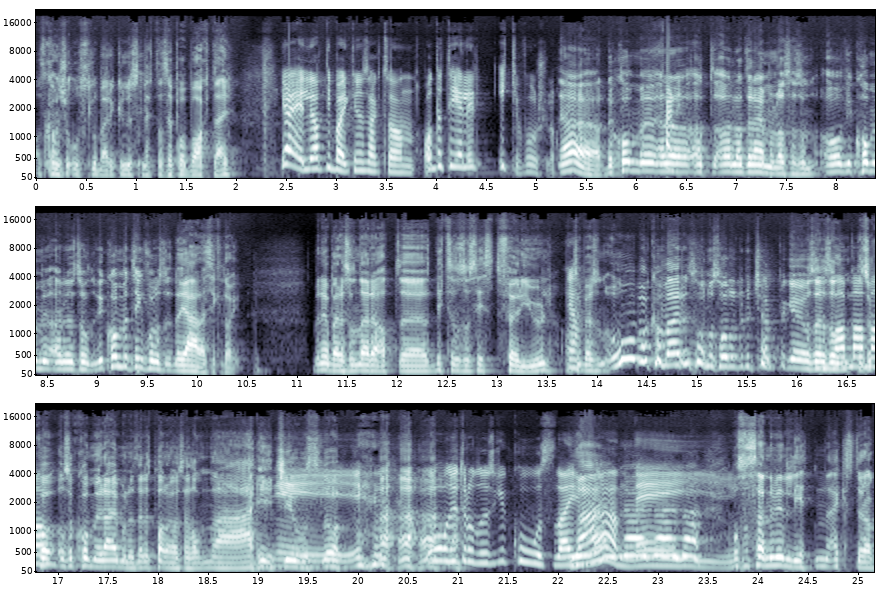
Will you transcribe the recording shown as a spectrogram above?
at kanskje Oslo bare kunne smetta seg på bak der? Ja, eller at de bare kunne sagt sånn Og dette gjelder ikke for Oslo. Ja, ja. Det kommer, eller at, eller at Raymond da sa sånn Å, vi kommer med, eller sånn, vi kommer med ting for oss Det gjør jeg sikkert òg. Men det er bare sånn der at eh, Litt sånn som sist, før jul. At Ja. vi bare sånn Å, man kan være sånn og sånn, og det blir kjempegøy. Og så, er det sånn, Bam, bam, og så, bam. og så kommer Raymond etter et par dager og sier sånn Nei, ikke i Oslo. Å, du trodde du skulle kose deg i jula? Og så sender vi en liten ekstra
